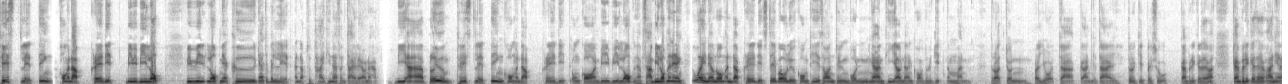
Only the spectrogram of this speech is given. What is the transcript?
t i s Rating คงอันดับเครดิต BBB ลบ BBB ลบเนี่ยคือน่าจะเป็นเลทอันดับสุดท้ายที่น่าสนใจแล้วนะครับ BRR ปลื้ม t i s Rating คงอันดับ เครดิตองค์กร BB ลบนะครับ 3B ลบนั่นเอง ด้วยแนวโน้มอันดับเครดิต stable หรือคงที่ซ้อนถึงผลงานที่ยาวนานของธุรกิจน้ำมัน ตลอดจนประโยชน์จากการกระจายธุรกิจไปสู่การผลิตกระแสไฟฟ้า การผลิตกระแสไฟฟ้าเนี่ย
